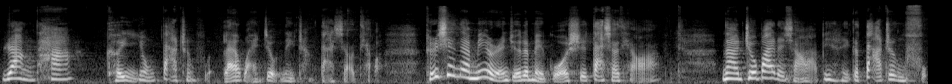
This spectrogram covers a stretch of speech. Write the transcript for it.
让他。可以用大政府来挽救那场大萧条，可是现在没有人觉得美国是大萧条啊。那 Joe Biden 的想法变成一个大政府，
